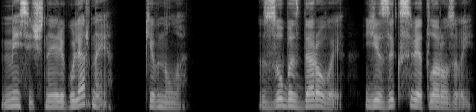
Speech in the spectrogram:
«Месячные регулярные?» — кивнула. «Зубы здоровые, язык светло-розовый.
